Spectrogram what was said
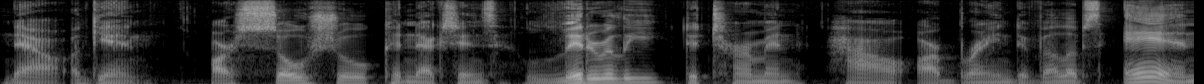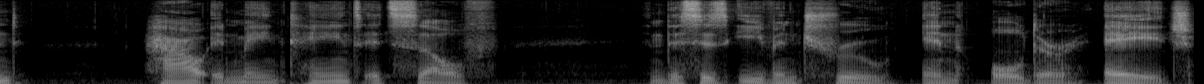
Now, again, our social connections literally determine how our brain develops and how it maintains itself. And this is even true in older age.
